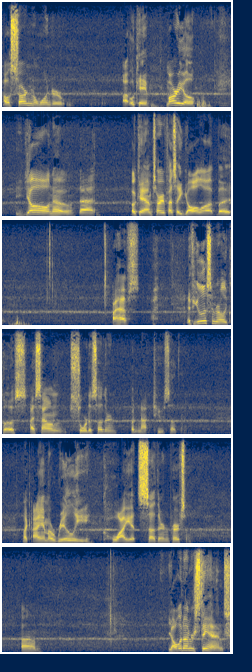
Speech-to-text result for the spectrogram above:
I was starting to wonder uh, okay, Mario, y'all know that. Okay, I'm sorry if I say y'all a lot, but I have. If you listen really close, I sound sort of southern, but not too southern. Like, I am a really quiet southern person. Um, y'all would understand.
